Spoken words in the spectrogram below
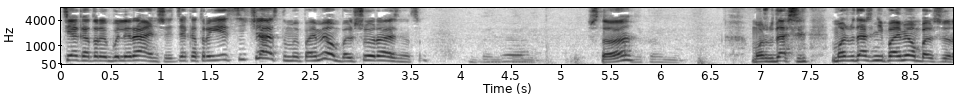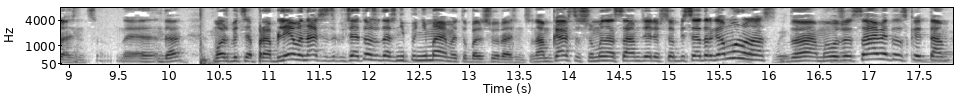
те, которые были раньше, и те, которые есть сейчас, то мы поймем большую разницу. не поймем. Что? Не поймем. Может быть, даже, может быть, даже не поймем большую разницу. Да? да? Может быть, проблема наша заключается в том, что даже не понимаем эту большую разницу. Нам кажется, что мы на самом деле все беседа Гамур у нас. Вы- Да, мы уже сами, так сказать, там.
